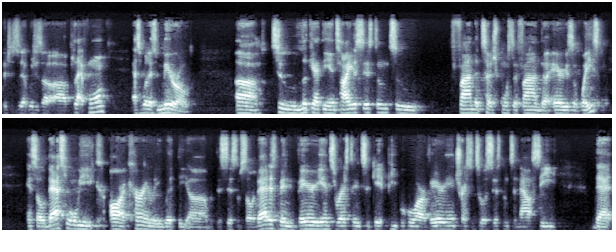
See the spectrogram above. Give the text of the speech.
which is a, which is a, a platform, as well as Miro uh, to look at the entire system to find the touch points to find the areas of waste. And so that's where we are currently with the uh, with the system. So that has been very interesting to get people who are very interested to a system to now see that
